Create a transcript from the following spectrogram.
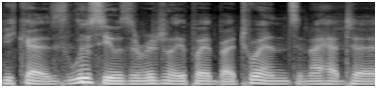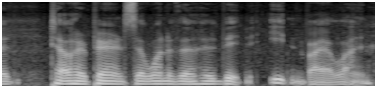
Because Lucy was originally played by twins, and I had to tell her parents that one of them had been eaten by a lion.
